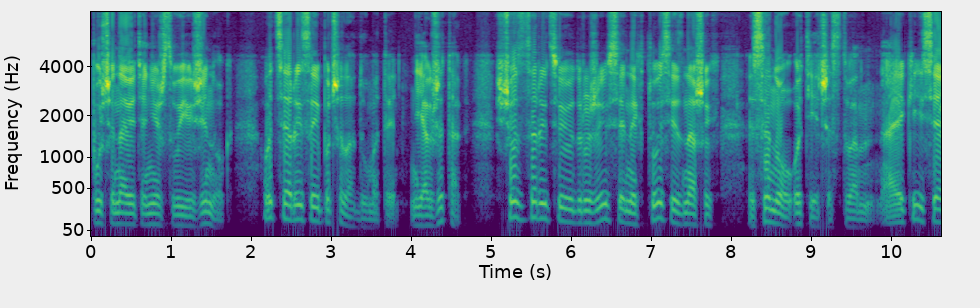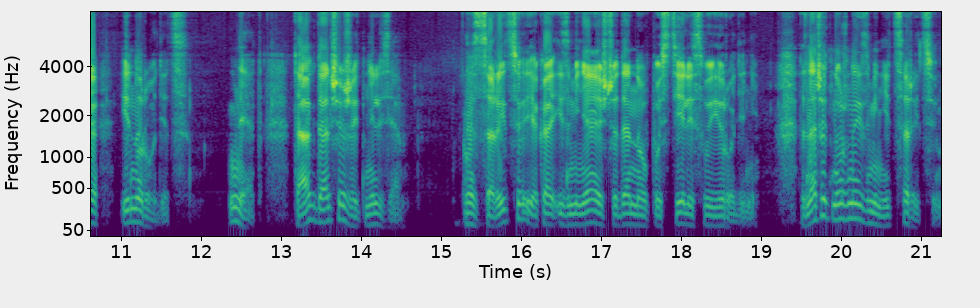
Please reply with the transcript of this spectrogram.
пуще навіть аніж своїх жінок. Оця риса і почала думати, як же так? Що з царицею одружився не хтось із наших синов Отечества, а якийсь інородець. Нет, так далі жити нельзя. З царицею, яка ізміняє щоденно в постілі своїй родині. Значит, нужно изменить царицу.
